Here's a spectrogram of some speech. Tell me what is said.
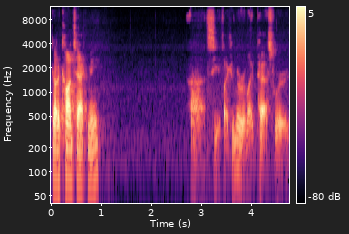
Got to contact me. Uh, let's see if I can remember my password.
